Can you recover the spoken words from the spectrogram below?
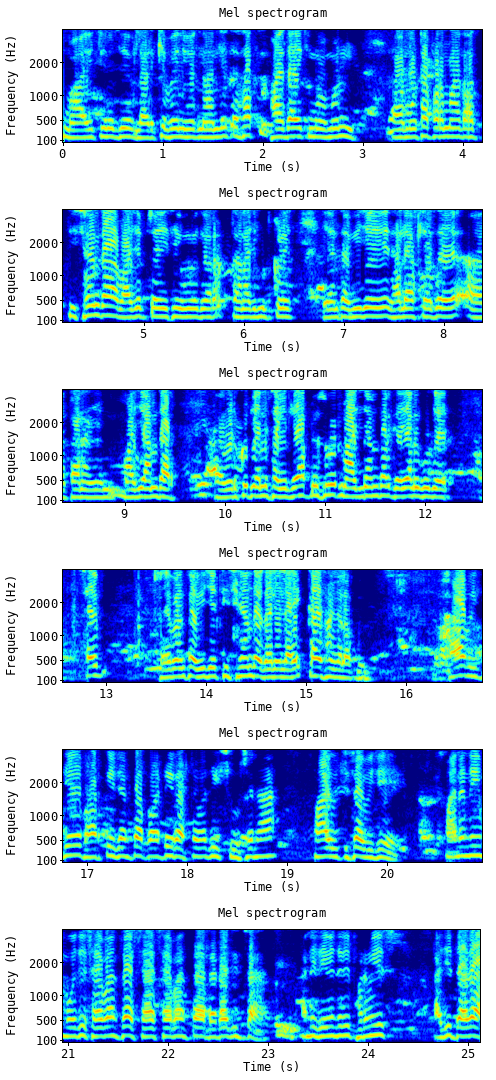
महायुतीने जे लाडकी बहीण योजना आणली त्याचा फायदा एक म्हणून मोठ्या प्रमाणात आज तिसऱ्यांदा भाजपच्या इथे उमेदवार तानाजी मुटकुळे यांचा विजय झाला असल्याचं तानाजी माजी आमदार अं, यांनी सांगितले. आपल्यासोबत माजी आमदार गजान गुगे साहेब साहेबांचा विजय तिसऱ्यांदा झालेला आहे. काय सांगाल आपण? हा विजय भारतीय जनता पार्टी राष्ट्रवादी शिवसेना महायुतीचा विजय माननीय मोदी साहेबांचा शहासाहेबांचा लढाजीचा आणि देवेंद्र फडणवीस अजितदादा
